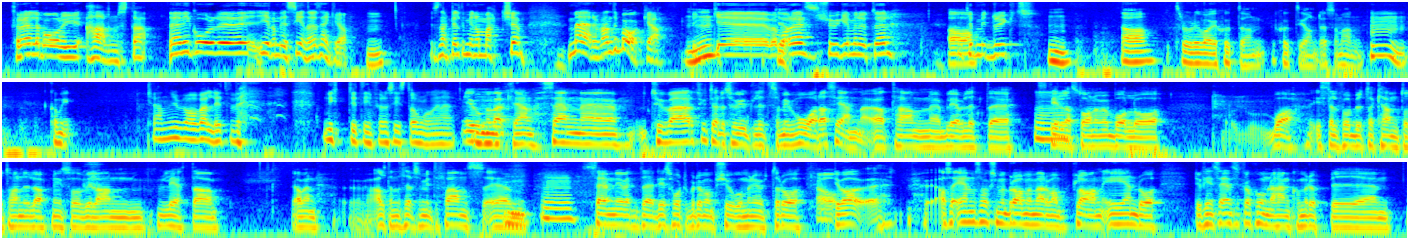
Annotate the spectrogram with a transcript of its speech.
Trelleborg, Halmstad. Men vi går igenom det senare tänker jag. Mm. Vi snackar lite mer om matchen. Mervan tillbaka. Mm. Fick, eh, vad var det? 20 minuter? Ja, Lite drygt. Mm. Ja, jag tror det var i 17, 70 som han Mm. kom in. Kan ju vara väldigt nyttigt inför den sista omgången här. Jo men Mm. verkligen. Sen eh, tyvärr tyckte jag det såg ut lite som i våras igen. Att han eh, blev lite Mm. stillastående med boll och... Wow, istället för att byta kant och ta en ny löpning så ville han leta ja, men, alternativ som inte fanns. Eh, Mm. Mm. Sen, jag vet inte, det är svårt att bedöma på 20 minuter och Ja. det var... eh, Alltså en sak som är bra med Mervan på plan är ändå... Det finns en situation när han kommer upp i,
